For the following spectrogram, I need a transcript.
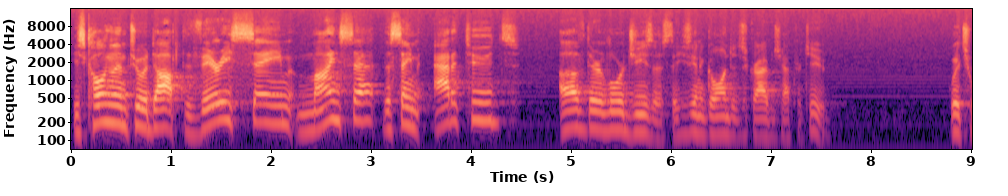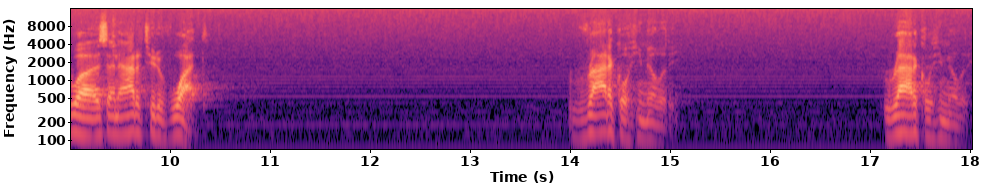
He's calling them to adopt the very same mindset, the same attitudes, of their Lord Jesus that he's going to go on to describe in chapter 2, which was an attitude of what? Radical humility. Radical humility.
